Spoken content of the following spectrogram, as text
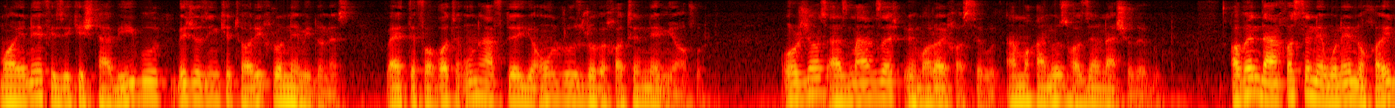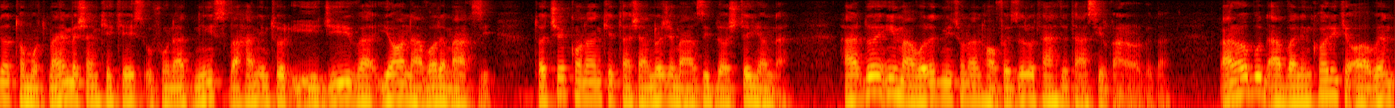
معاینه فیزیکیش طبیعی بود به جز اینکه تاریخ رو نمی‌دونست و اتفاقات اون هفته یا اون روز رو به خاطر نمی آورد اورژانس از مغزش MRI خواسته بود اما هنوز حاضر نشده بود. آبن درخواست نمونه نخاعی داد تا مطمئن بشن که case عفونت نیست و همینطور EEG و یا نوار مغزی. تا چک کنن که تشنج مغزی داشته یا نه. هر دو این موارد می‌تونن حافظه رو تحت تاثیر قرار بدن. قرار بود اولین کاری که آبن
